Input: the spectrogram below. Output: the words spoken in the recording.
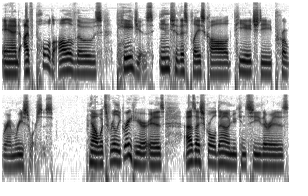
and I've pulled all of those pages into this place called PhD Program Resources. Now what's really great here is as I scroll down you can see there is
